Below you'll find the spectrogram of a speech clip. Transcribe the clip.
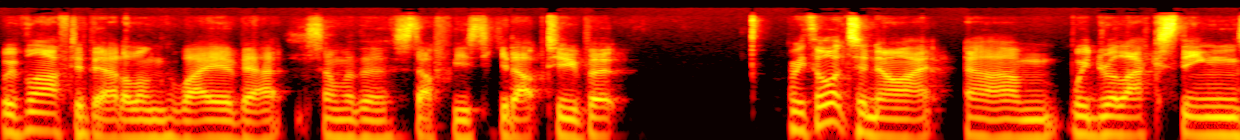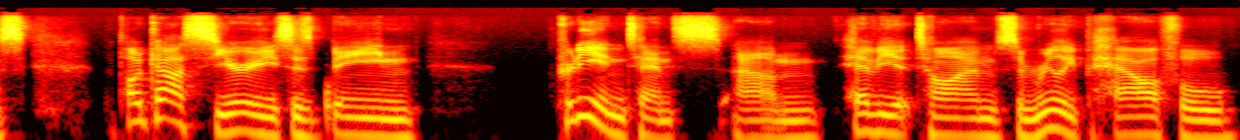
we've laughed about along the way about some of the stuff we used to get up to. But we thought tonight um, we'd relax things. The podcast series has been pretty intense, um, heavy at times, some really powerful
